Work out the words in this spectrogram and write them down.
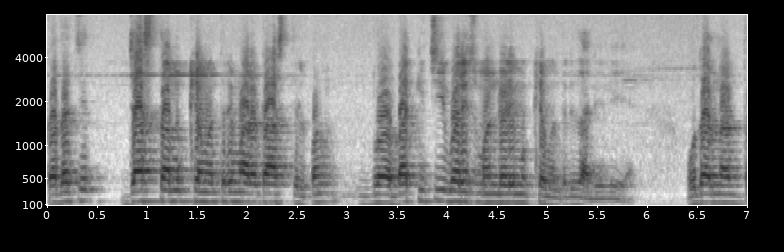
कदाचित जास्त मुख्यमंत्री मराठा असतील पण ब- बाकीची बरीच मंडळी मुख्यमंत्री झालेली आहे. उदाहरणार्थ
